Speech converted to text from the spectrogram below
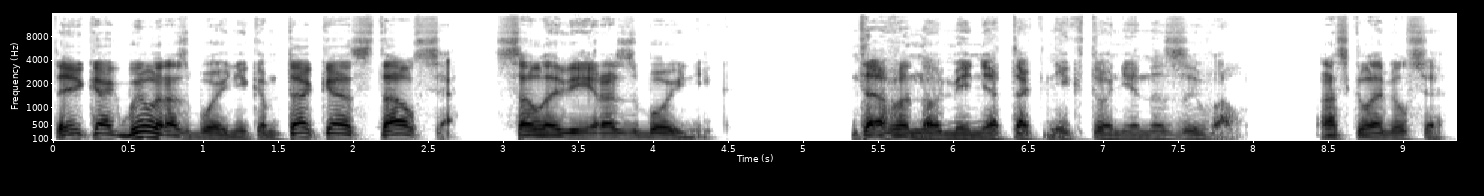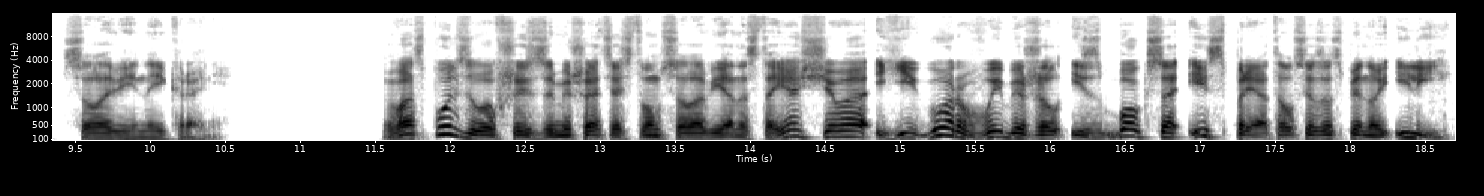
Ты как был разбойником, так и остался, соловей-разбойник». «Давно меня так никто не называл», — осклабился соловей на экране. Воспользовавшись замешательством соловья настоящего, Егор выбежал из бокса и спрятался за спиной Ильи.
